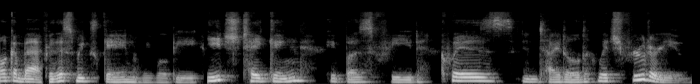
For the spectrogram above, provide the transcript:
Welcome back. For this week's game, we will be each taking a BuzzFeed quiz entitled, Which Fruit Are You?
